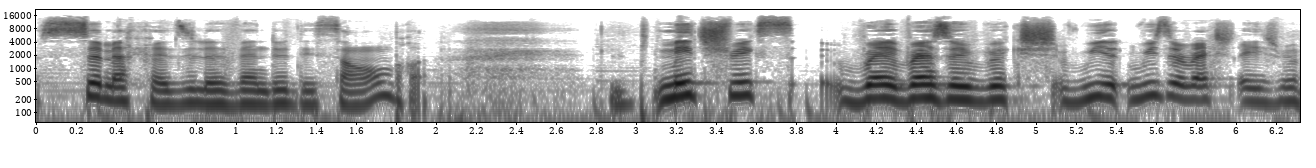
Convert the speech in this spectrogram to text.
ce mercredi, le 22 décembre. Matrix Re- Resurrection, Re- Resurrection, eh, je me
